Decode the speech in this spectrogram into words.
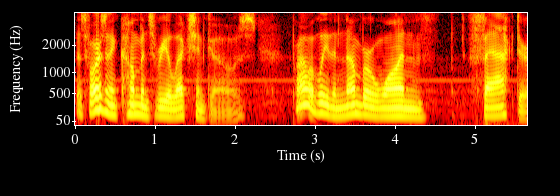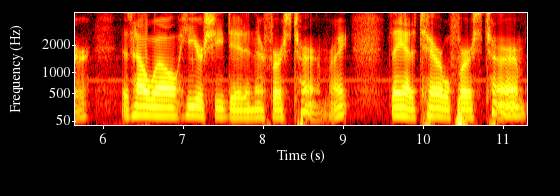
as far as an incumbent's reelection goes, probably the number one factor is how well he or she did in their first term, right? If they had a terrible first term,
